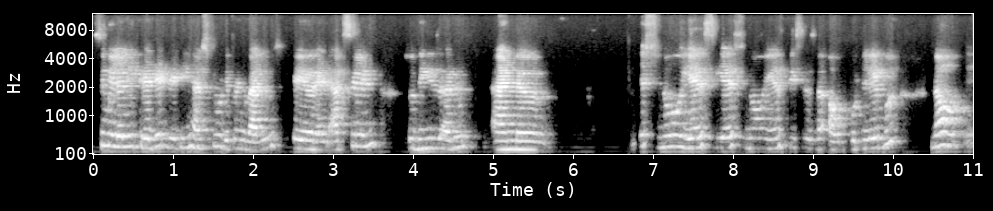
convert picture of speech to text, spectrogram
Similarly, credit rating has two different values, fair and excellent. So these are, and uh, no, yes, yes, no, yes, this is the output label. Now,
